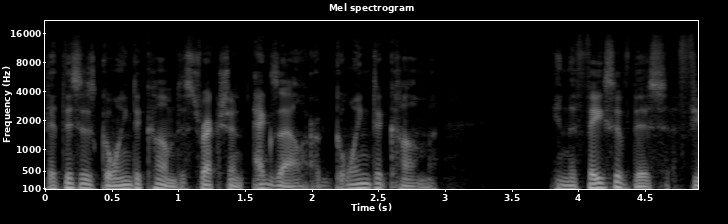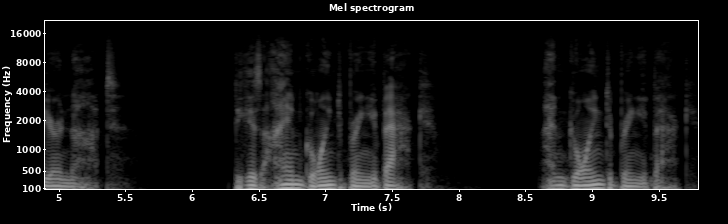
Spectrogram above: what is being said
that this is going to come. Destruction, exile are going to come. In the face of this, fear not, because I am going to bring you back. I'm going to bring you back.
